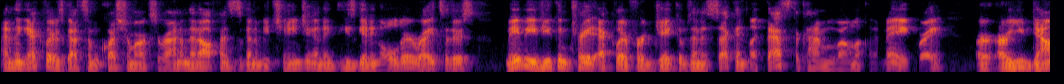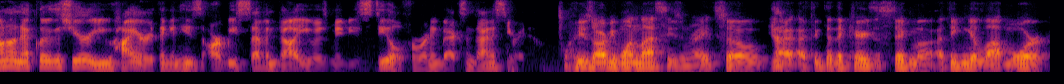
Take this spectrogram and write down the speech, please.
I think Ekeler's got some question marks around him. That offense is going to be changing. I think he's getting older, right? So there's maybe if you can trade Ekeler for Jacobs in a second, like that's the kind of move I'm looking to make, right? Are, are you down on Ekeler this year? are you higher, thinking his RB seven value is maybe a steal for running backs in dynasty right now? Well, he was RB one last season, right? So yeah. I, I, think that that carries a stigma. I think you can get a lot more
